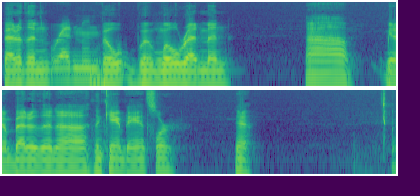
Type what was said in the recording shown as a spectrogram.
better than Redmond. Bill, Will Will Redmond, uh, you know, better than uh, than Cam Dantzler. Yeah, it's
